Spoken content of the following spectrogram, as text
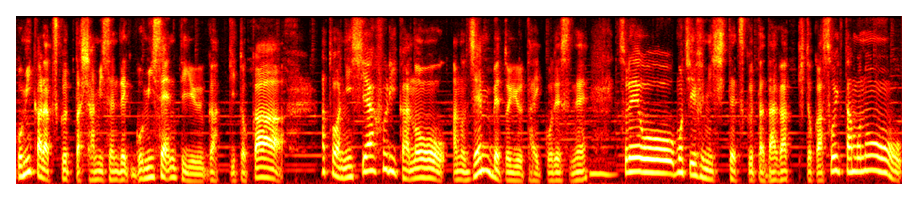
ゴミから作った三味線でゴミ線っていう楽器とか、あとは西アフリカのあのジェンベという太鼓ですね。うんそれをモチーフにして作った打楽器とか、そういったものを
